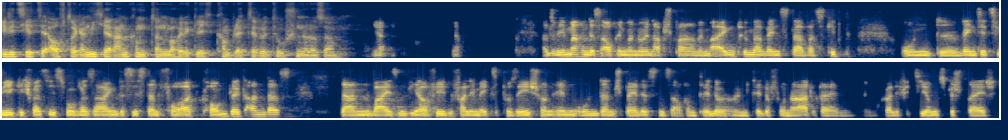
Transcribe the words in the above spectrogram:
dedizierte Auftrag an mich herankommt, dann mache ich wirklich komplette Retuschen oder so. Ja, also wir machen das auch immer nur in Absprache mit dem Eigentümer, wenn es da was gibt. Und äh, wenn es jetzt wirklich was ist, wo wir sagen, das ist dann vor Ort komplett anders, dann weisen wir auf jeden Fall im Exposé schon hin und dann spätestens auch im, Tele im Telefonat oder im, im Qualifizierungsgespräch,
